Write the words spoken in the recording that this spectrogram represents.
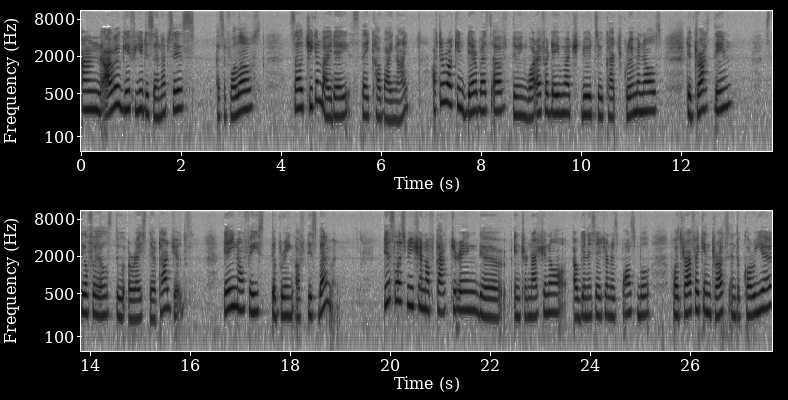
And I will give you the synopsis as follows. Sell chicken by day, steak cow by night. After working their butts off, doing whatever they must do to catch criminals, the drug team still fails to arrest their targets they now face the brink of disbandment. This last mission of capturing the international organization responsible for trafficking drugs into Korea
